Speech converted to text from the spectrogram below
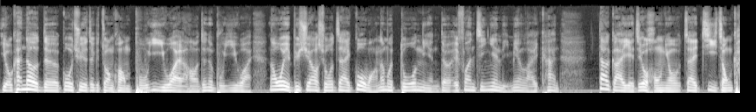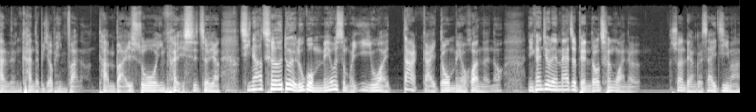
有看到的过去的这个状况不意外了哈，真的不意外。那我也必须要说，在过往那么多年的 F1 经验里面来看，大概也只有红牛在季中砍人砍得比较频繁了。坦白说，应该也是这样。其他车队如果没有什么意外，大概都没有换人哦。你看，就连 Mazepin 都撑完了，算两个赛季吗？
